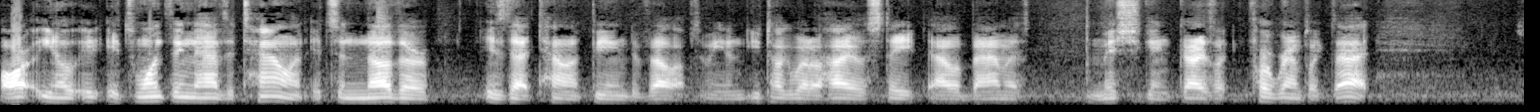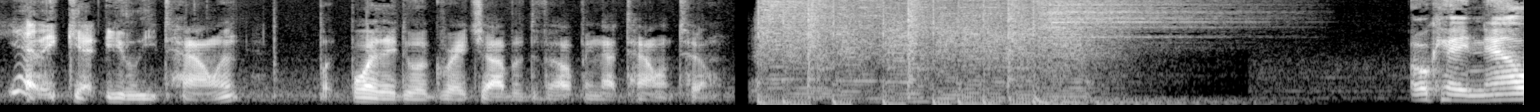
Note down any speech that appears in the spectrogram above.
are you know it, it's one thing to have the talent it's another is that talent being developed i mean you talk about ohio state alabama michigan guys like programs like that yeah they get elite talent but boy they do a great job of developing that talent too Okay, now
